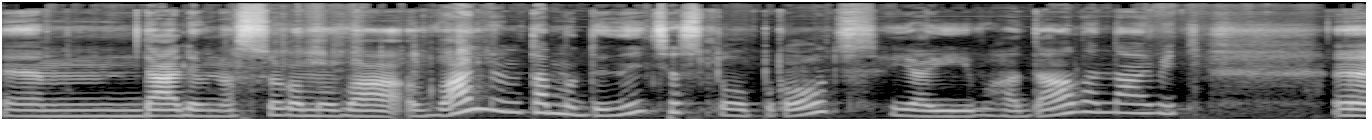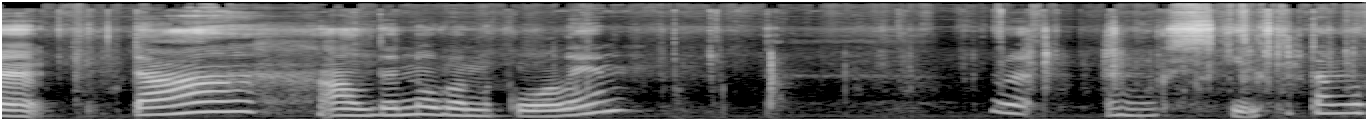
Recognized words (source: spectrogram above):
Ем, далі в нас Соромова Валя, ну там одиниця 100%, я її вгадала навіть. Е, та Алденова Миколи. Е, Скільки там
